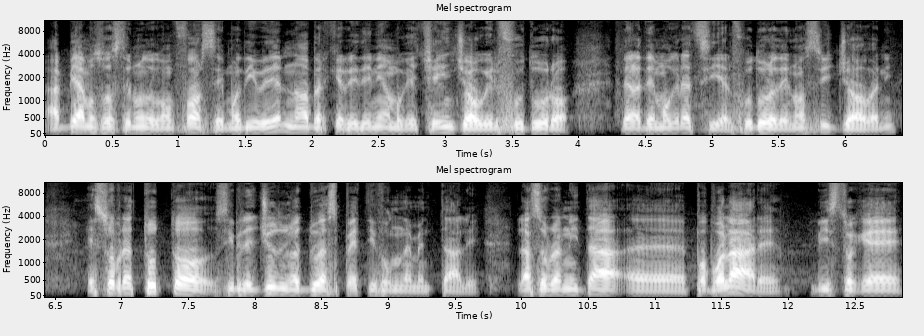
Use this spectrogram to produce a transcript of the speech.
abbiamo sostenuto con forza i motivi del no perché riteniamo che c'è in gioco il futuro della democrazia, il futuro dei nostri giovani e soprattutto si pregiudicano due aspetti fondamentali. La sovranità eh, popolare, visto che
